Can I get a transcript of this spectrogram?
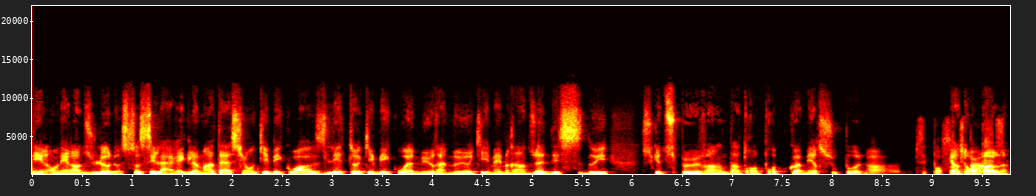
est, on, est, rendu là, Ça, c'est la réglementation québécoise, l'État québécois, mur à mur, qui est même rendu à décider ce que tu peux vendre dans ton propre commerce ou pas. Ah, c'est pour ça Quand on parle,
